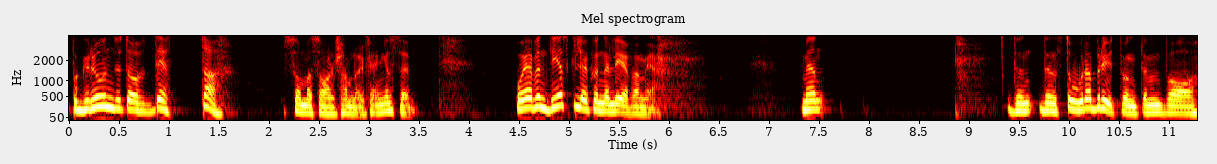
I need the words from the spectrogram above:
på grund av detta som Assange hamnar i fängelse. Och även det skulle jag kunna leva med. Men den, den stora brytpunkten var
